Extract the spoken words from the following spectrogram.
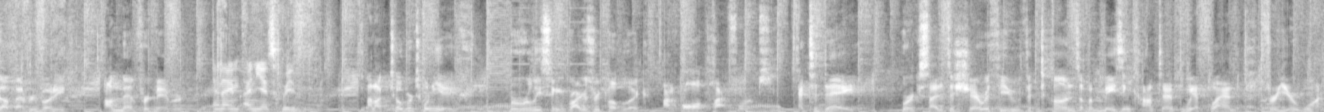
What's up, everybody? I'm Manfred Neighbor. And I'm Agnes Ruiz. On October 28th, we're releasing Riders Republic on all platforms. And today, we're excited to share with you the tons of amazing content we have planned for year one.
